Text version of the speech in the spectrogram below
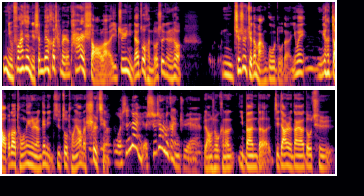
你发现你身边喝茶的人太少了，以至于你在做很多事情的时候。你其实觉得蛮孤独的，因为你还找不到同龄人跟你去做同样的事情。我现在也是这样的感觉。比方说，可能一般的节假日大家都去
